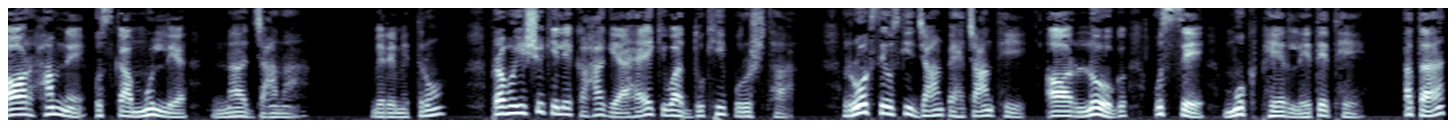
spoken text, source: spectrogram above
और हमने उसका मूल्य न जाना। मेरे मित्रों, प्रभु यीशु के लिए कहा गया है कि वह दुखी पुरुष था। रोग से उसकी जान पहचान थी और लोग उससे मुख फेर लेते थे। अतः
